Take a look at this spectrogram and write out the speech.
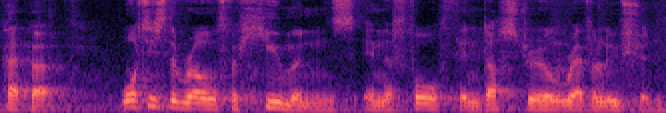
Pepper, what is the role for humans in the fourth industrial revolution?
